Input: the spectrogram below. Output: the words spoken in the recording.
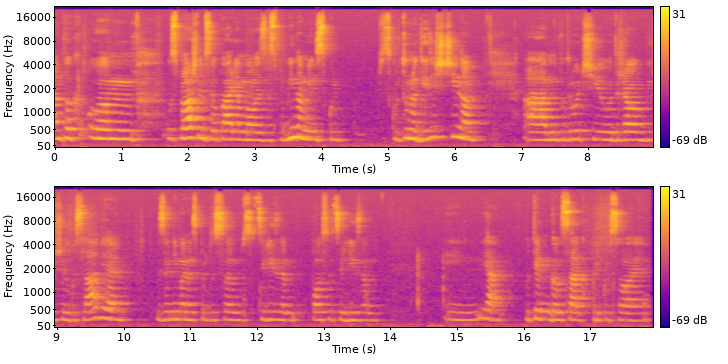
Ampak um, v splošnem se ukvarjamo z spominom in s, kul s kulturno dediščino um, na področju držav bivše Jugoslavije. Zanima nas predvsem socializem, posocializem. In ja, potem ga vsak preko svoje,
